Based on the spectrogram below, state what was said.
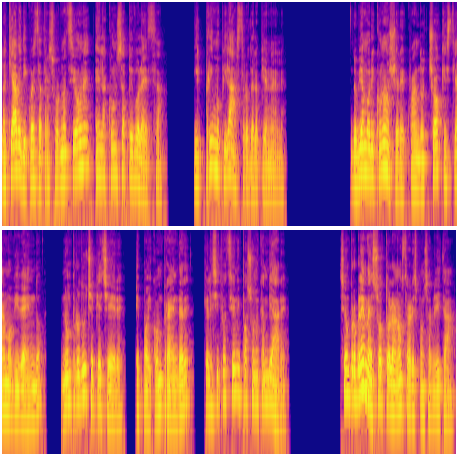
La chiave di questa trasformazione è la consapevolezza, il primo pilastro della PNL. Dobbiamo riconoscere quando ciò che stiamo vivendo non produce piacere e poi comprendere che le situazioni possono cambiare. Se un problema è sotto la nostra responsabilità,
